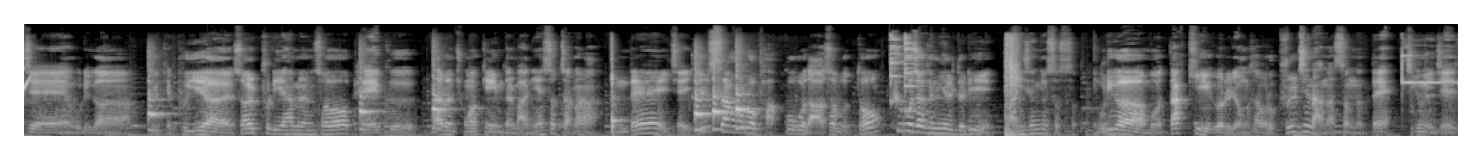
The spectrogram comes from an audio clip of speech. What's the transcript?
이제 우리가 이렇게 VR 썰풀이 하면서 배그 다른 종합 게임들 많이 했었잖아. 근데 이제 일상으로 바꾸고 나서부터 크고 작은 일들이 많이 생겼었어. 우리가 뭐 딱히 이거를 영상으로 풀진 않았었는데 지금 이제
